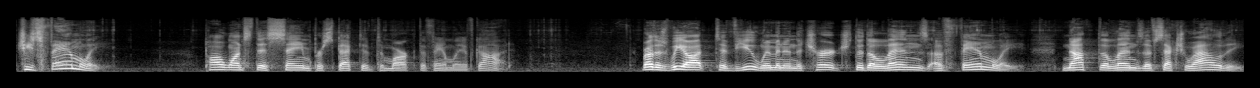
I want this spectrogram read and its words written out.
she's family. Paul wants this same perspective to mark the family of God. Brothers, we ought to view women in the church through the lens of family, not the lens of sexuality.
